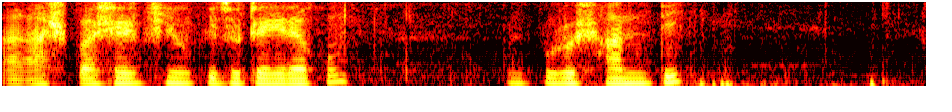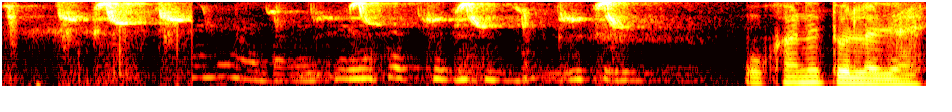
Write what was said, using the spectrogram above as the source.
আর আশপাশের ভিউ কিছুটা এরকম, পুরো শান্তি। ওখানে তোলা যায়।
